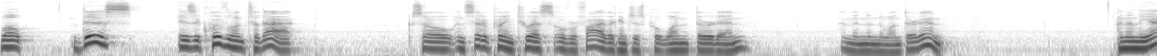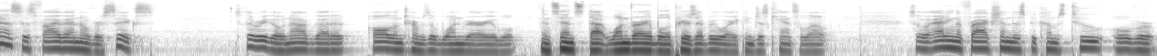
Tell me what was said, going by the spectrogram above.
Well, this is equivalent to that. So instead of putting 2s over 5, I can just put 1 third n and then in the 1 third n. And then the s is 5n over 6. So there we go. Now I've got it all in terms of one variable. And since that one variable appears everywhere, it can just cancel out. So adding the fraction, this becomes 2 over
